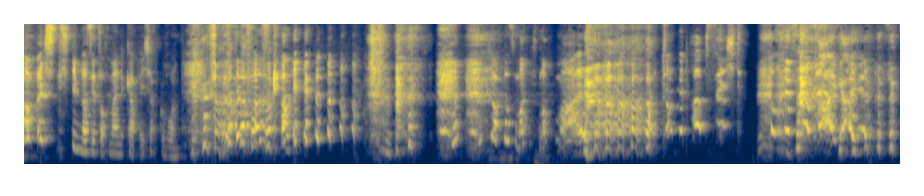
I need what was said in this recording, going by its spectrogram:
Aber ich, ich nehme das jetzt auf meine Kappe. Ich habe gewonnen. ist das geil. Ich glaube, das mache ich nochmal. Dann mit Absicht. Das ist total geil.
